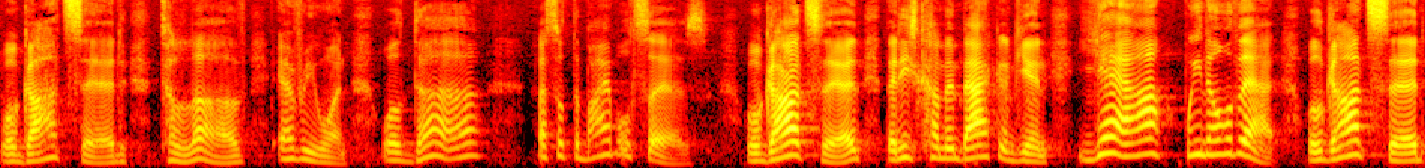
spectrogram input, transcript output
Well, God said to love everyone. Well, duh, that's what the Bible says. Well, God said that He's coming back again. Yeah, we know that. Well, God said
